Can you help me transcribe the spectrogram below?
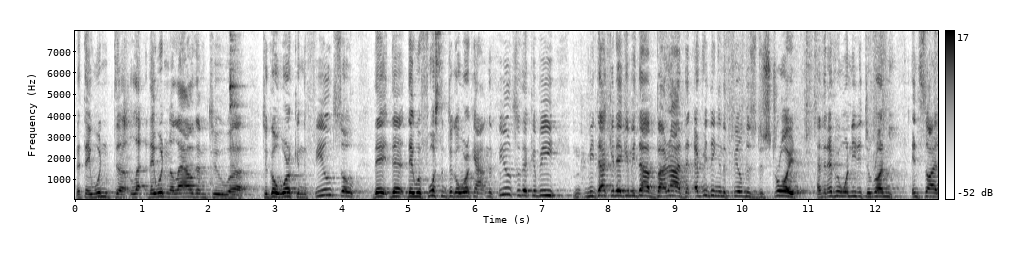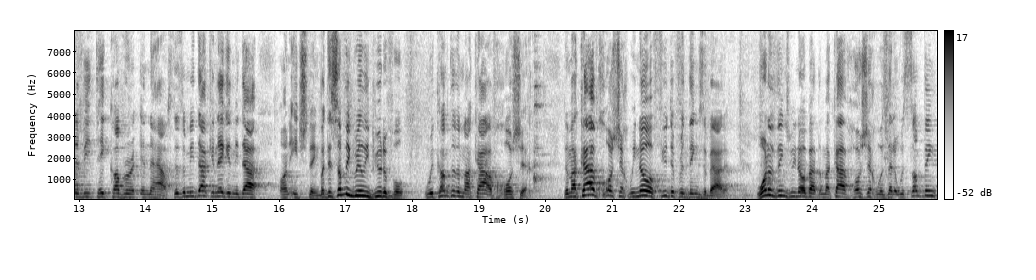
that they wouldn't uh, le- they wouldn't allow them to uh, to go work in the field, so they, they, they would force them to go work out in the field, so there could be midah midah barad that everything in the field is destroyed, and that everyone needed to run inside and be take cover in the house. There's a midah kedege midah on each thing, but there's something really beautiful when we come to the makkah of choshech. The makkah of choshech, we know a few different things about it. One of the things we know about the Makkah of Choshech was that it was something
